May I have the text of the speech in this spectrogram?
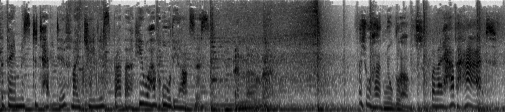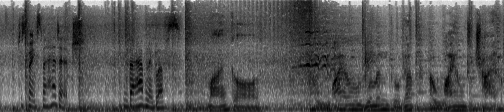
the famous detective, my genius brother. He will have all the answers. Enola. Where's your hat and your gloves? Well, I have a hat, just makes my head itch. And I have no gloves. My God. A wild woman brought up a wild child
